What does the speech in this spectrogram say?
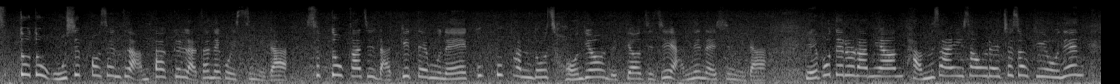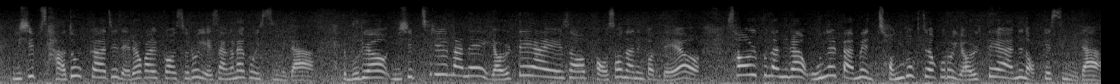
습도도 50% 안팎을 나타내고 있습니다. 습도까지 낮기 때문에 꿉꿉함도 전혀 느껴지지 않는 날씨입니다. 예보대로라면 밤사이 서울의 최저 기온은 24도까지 내려갈 것으로 예상을 하고 있습니다. 무려 27일 만에 열대야에서 벗어나는 건데요. 서울뿐 아니라 오늘 밤은 전국적으로 열대야는 없겠습니다.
